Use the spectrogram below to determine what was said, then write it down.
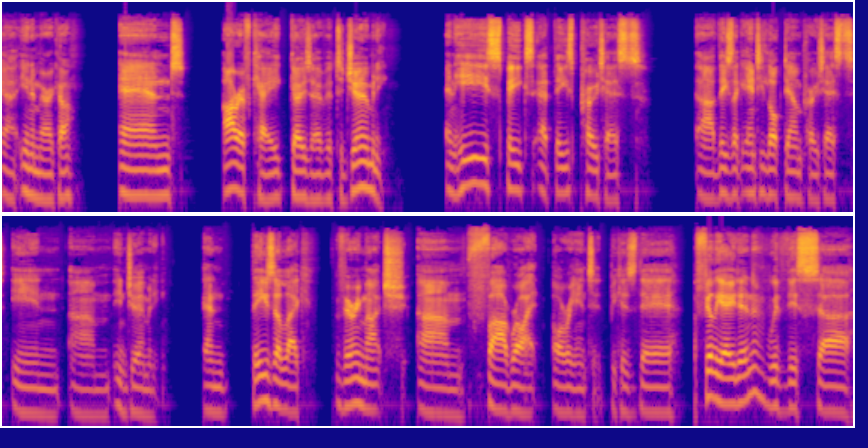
uh, in America and RFK goes over to Germany. And he speaks at these protests, uh, these like anti-lockdown protests in um, in Germany, and these are like very much um, far right oriented because they're affiliated with this uh,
